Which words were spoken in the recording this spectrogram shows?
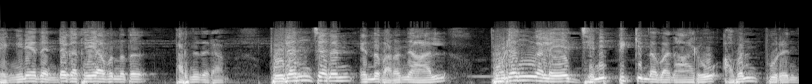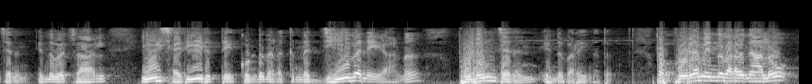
എങ്ങനെയത് എന്റെ കഥയാവുന്നത്? പറഞ്ഞുതരാം. പുരഞ്ജനൻ എന്ന് പറഞ്ഞാൽ പുരങ്ങളെ ജനിപ്പിക്കുന്നവനാരോ അവൻ പുരഞ്ജനൻ എന്ന് വെച്ചാൽ ഈ ശരീരത്തെ കൊണ്ട് നടക്കുന്ന ജീവനെയാണ് പുരഞ്ജനൻ എന്ന് പറയുന്നത്. അപ്പൊ പുരം എന്ന് പറഞ്ഞാലോ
